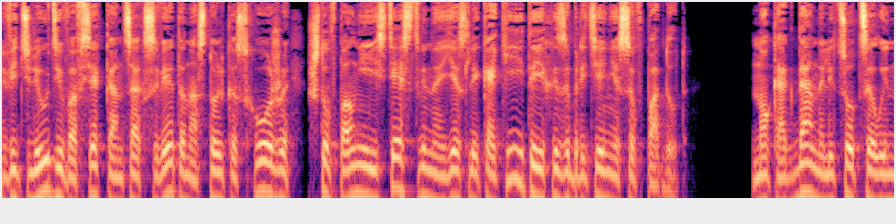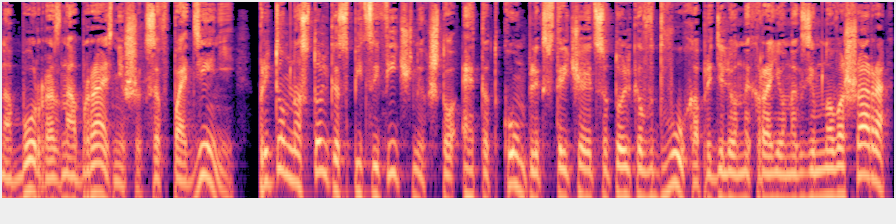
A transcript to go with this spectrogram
ведь люди во всех концах света настолько схожи, что вполне естественно, если какие-то их изобретения совпадут. Но когда налицо целый набор разнообразнейших совпадений, притом настолько специфичных, что этот комплекс встречается только в двух определенных районах земного шара,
